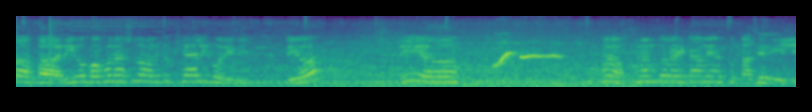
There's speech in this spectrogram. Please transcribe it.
বাবা, রিও কখন আসলো? আমি তো খেয়ালই করিনি। রিও? রিও? হ্যাঁ স্নান করে এটা আমি একটু কাছে দিয়েছি।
